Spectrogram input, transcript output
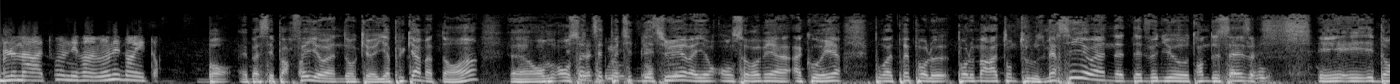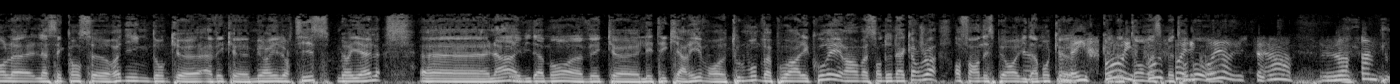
Le marathon, on est, on est dans les temps. Bon, eh ben c'est parfait, Johan. Donc euh, il n'y a plus qu'à maintenant. Hein. Euh, on, on sonne cette petite blessure et on, on se remet à, à courir pour être prêt pour le pour le marathon de Toulouse. Merci, Johan, d'être venu au 32 16 et, et dans la, la séquence euh, running donc euh, avec euh, Muriel Urtis. Muriel, euh, là évidemment avec euh, l'été qui arrive, euh, tout le monde va pouvoir aller courir. hein. On va s'en donner à cœur joie. Enfin, en espérant évidemment que, il que faut, le il temps faut, va se mettre faut au aller beau. hein. courir justement. L'ensemble de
